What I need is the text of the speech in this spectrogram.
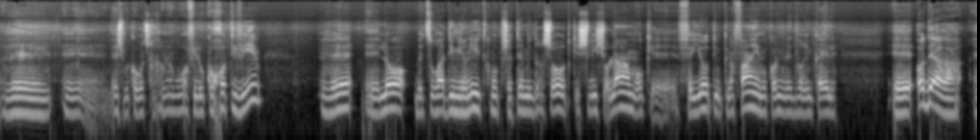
ויש מקומות שחכמים אמרו אפילו כוחות טבעיים, ולא בצורה דמיונית כמו פשטי מדרשות, כשליש עולם, או כפיות עם כנפיים, או כל מיני דברים כאלה. אה, עוד הערה אה,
